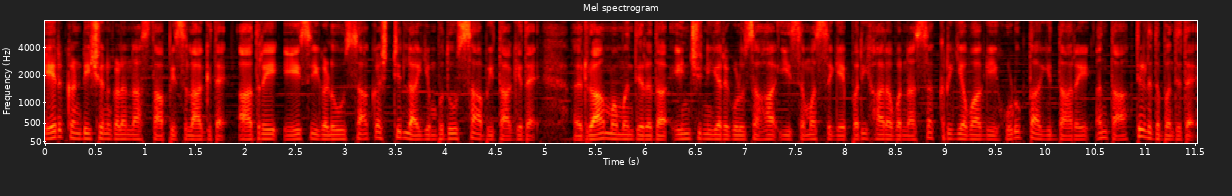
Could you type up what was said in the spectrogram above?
ಏರ್ ಕಂಡೀಷನ್ಗಳನ್ನು ಸ್ಥಾಪಿಸಲಾಗಿದೆ. ಆದರೆ ಎಸಿಗಳು ಸಾಕಷ್ಟಿಲ್ಲ ಎಂಬುದು ಸಾಬೀತಾಗಿದೆ. ರಾಮ ಮಂದಿರದ ಇಂಜಿನಿಯರ್ಗಳು ಸಹ ಈ ಸಮಸ್ಯೆಗೆ ಪರಿಹಾರವನ್ನು ಸಕ್ರಿಯವಾಗಿ ಹುಡುಕ್ತಾ ಇದ್ದಾರೆ ಅಂತ ತಿಳಿದು ಬಂದಿದೆ.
